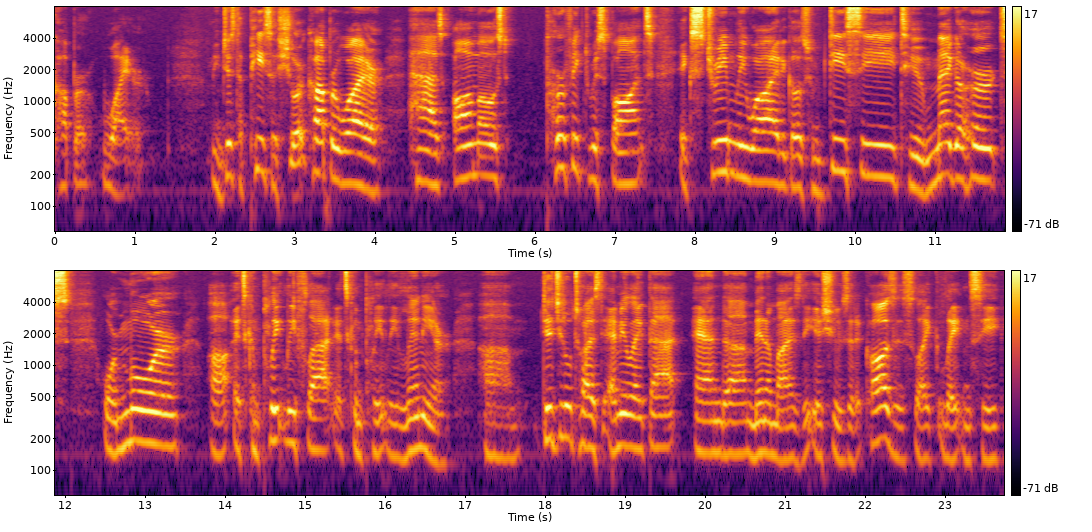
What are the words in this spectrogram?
copper wire. I mean, just a piece of short copper wire has almost perfect response, extremely wide. It goes from DC to megahertz or more. Uh, it's completely flat, it's completely linear. Um, digital tries to emulate that and uh, minimize the issues that it causes, like latency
